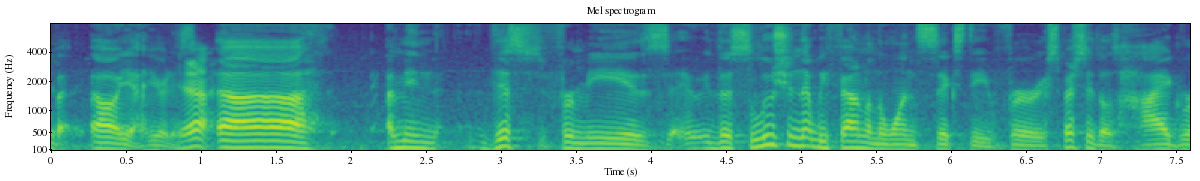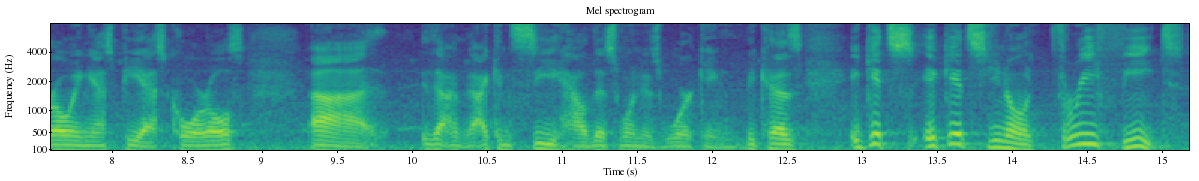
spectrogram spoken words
back. Oh yeah, here it is. Yeah. Uh, I mean, this for me is the solution that we found on the 160 for especially those high growing SPS corals. Uh, I I can see how this one is working because it gets it gets you know three feet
